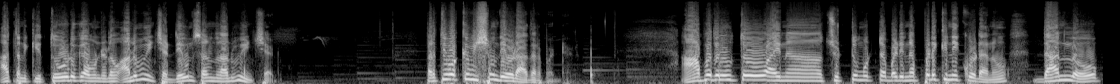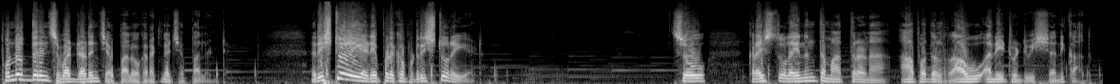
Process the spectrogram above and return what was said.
అతనికి తోడుగా ఉండడం అనుభవించాడు. దేవుని సన్నిధిని అనుభవించాడు. ప్రతి ఒక్క విషయం దేవుడు ఆధారపడ్డాడు. ఆపదలతో ఆయన చుట్టుముట్టబడినప్పటికీ కూడాను దానిలో పునరుద్ధరించబడ్డాడని చెప్పాలి. ఒక రకంగా చెప్పాలంటే. రిస్టోర్ అయ్యాడు ఎప్పటికప్పుడు రిస్టోర్ అయ్యాడు. సో క్రైస్తవులైనంత మాత్రాన ఆపదలు రావు అనేటువంటి విషయాన్ని కాదు.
